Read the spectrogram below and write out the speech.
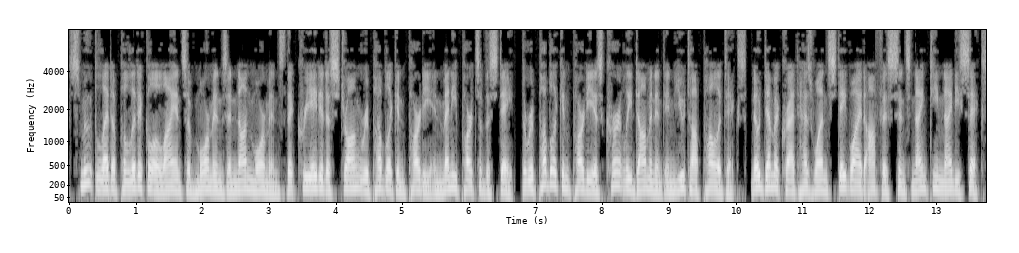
Smoot led a political alliance of Mormons and non Mormons that created a strong Republican Party in many parts of the state. The Republican Party is currently dominant in Utah politics. No Democrat has won statewide office since 1996,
